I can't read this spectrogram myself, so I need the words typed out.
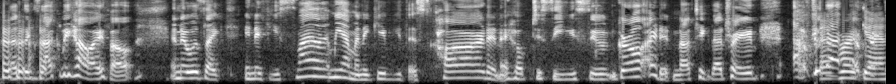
That's exactly how I felt. And it was like, and if you smile at me, I'm gonna give you this card and I hope to see you soon. Girl, I did not take that train after that Ever again.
